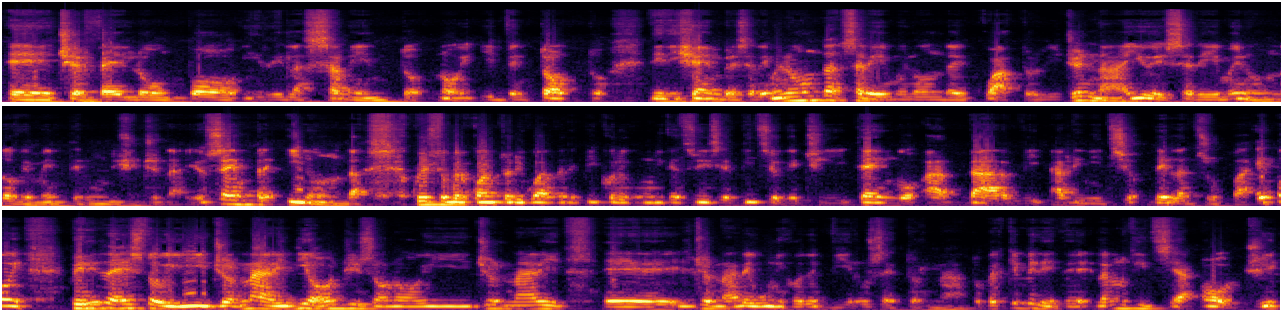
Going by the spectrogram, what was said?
eh, cervello un po' in rilassamento. Noi il 28 di dicembre saremo in onda, saremo in onda il 4 4 di gennaio e saremo in onda ovviamente l'11 gennaio, sempre in onda. Questo per quanto riguarda le piccole comunicazioni di servizio che ci tengo a darvi all'inizio della zuppa. E poi per il resto i giornali di oggi sono i giornali, eh, il giornale unico del virus è tornato, perché vedete la notizia oggi,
